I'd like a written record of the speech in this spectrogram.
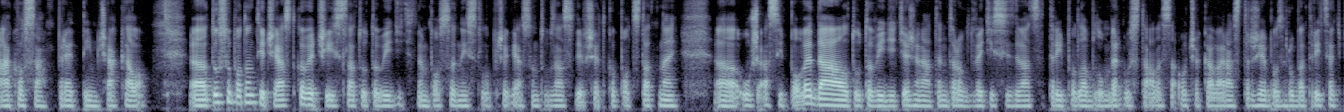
ako sa predtým čakalo. Tu sú potom tie čiastkové čísla, tuto vidíte ten posledný stĺpček, ja som tu v zásade všetko podstatné už asi povedal, tuto vidíte, že na tento rok 2023 podľa Bloombergu stále sa očakáva rast tržieb o zhruba 30%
